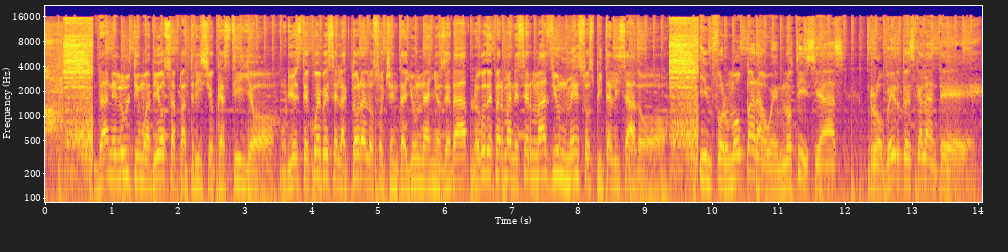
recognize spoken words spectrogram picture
Dan el último adiós a Patricio Castillo. Murió este jueves el actor a los 81 años de edad, luego de permanecer más de un mes hospitalizado. Informó para OEM Noticias Roberto Escalante.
